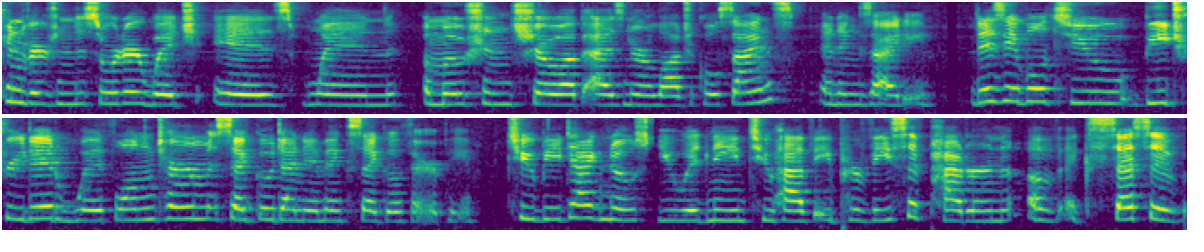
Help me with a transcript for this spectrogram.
Conversion disorder, which is when emotions show up as neurological signs, and anxiety. It is able to be treated with long term psychodynamic psychotherapy. To be diagnosed, you would need to have a pervasive pattern of excessive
